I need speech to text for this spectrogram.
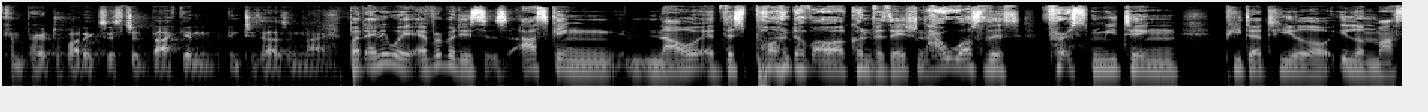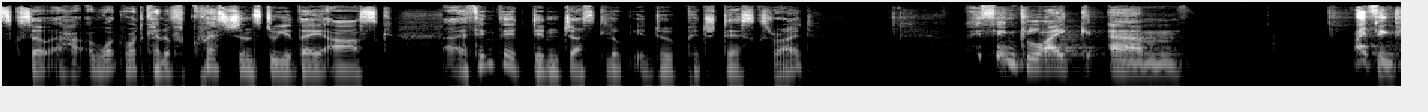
compared to what existed back in in 2009. But anyway, everybody is asking now at this point of our conversation, how was this first meeting, Peter Thiel or Elon Musk? So, what what kind of questions do they ask? I think they didn't just look into pitch decks, right? I think like. Um, I think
